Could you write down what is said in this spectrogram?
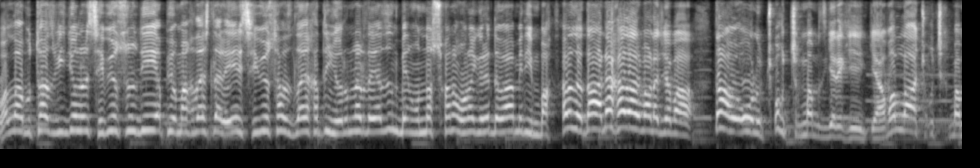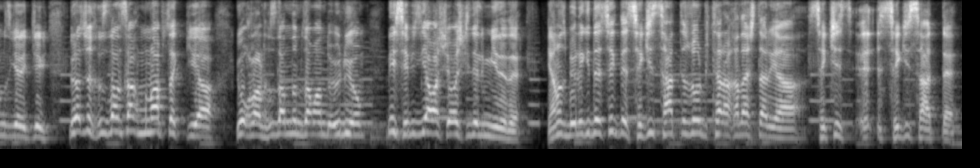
Vallahi bu tarz videoları seviyorsunuz diye yapıyorum arkadaşlar. Eğer seviyorsanız like atın yorumlarda yazın. Ben ondan sonra ona göre devam edeyim. Baksanıza daha ne kadar var acaba? Daha oğlum çok çıkmamız gerekecek ya. Vallahi çok çıkmamız gerekecek. Birazcık hızlansak mı ne yapsak ki ya? Yok lan hızlandığım zaman da ölüyorum. Neyse biz yavaş yavaş gidelim yine de. Yalnız böyle gidersek de 8 saatte zor biter arkadaşlar ya. 8 e, 8 saatte.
